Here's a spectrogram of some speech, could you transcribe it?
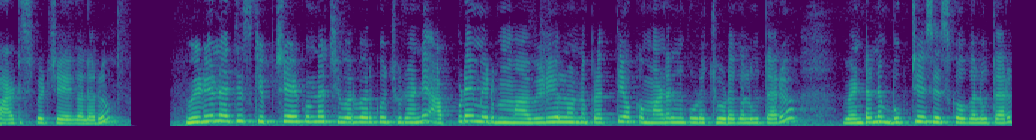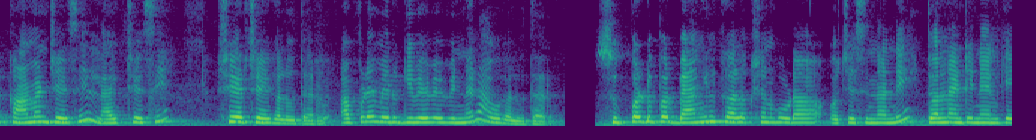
పార్టిసిపేట్ చేయగలరు. వీడియోని అయితే స్కిప్ చేయకుండా చివరి వరకు చూడండి. అప్పుడే మీరు మా వీడియోలో ఉన్న ప్రతి ఒక్క మోడల్ని కూడా చూడగలుగుతారు. వెంటనే బుక్ చేసేసుకోగలుగుతారు. కామెంట్ చేసి లైక్ చేసి షేర్ చేయగలుగుతారు. అప్పుడే మీరు గివ్ అవే విన్నర్ అవ్వగలుగుతారు. సూపర్ డూపర్ బ్యాంగిల్ కలెక్షన్ కూడా వచ్చేసిందండి. ట్వెల్వ్ నైంటీ నైన్కే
